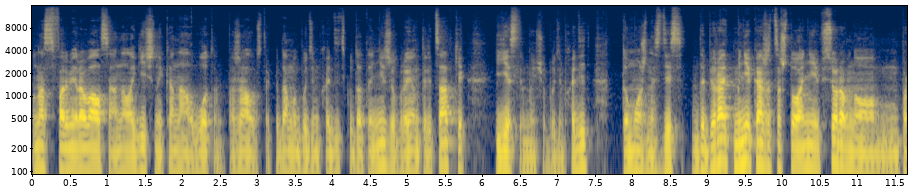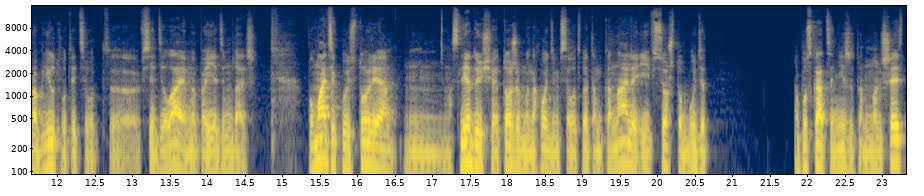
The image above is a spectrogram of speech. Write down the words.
у нас сформировался аналогичный канал. Вот он, пожалуйста. Когда мы будем ходить куда-то ниже, в район тридцатки, если мы еще будем ходить, то можно здесь добирать. Мне кажется, что они все равно пробьют вот эти вот э, все дела, и мы поедем дальше. По матику история следующая. Тоже мы находимся вот в этом канале, и все, что будет опускаться ниже там 0.6,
